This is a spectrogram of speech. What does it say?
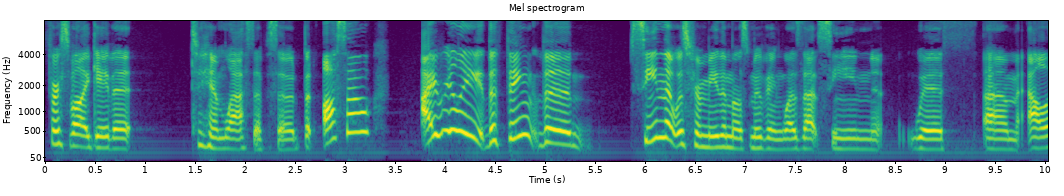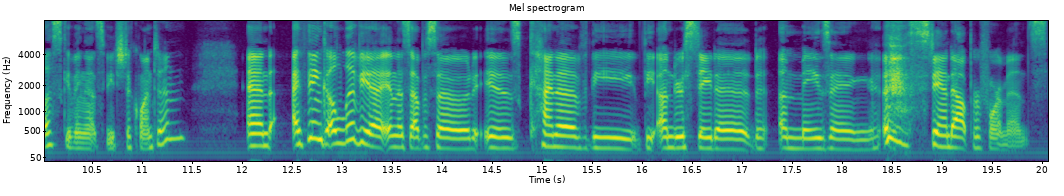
first of all, I gave it to him last episode. But also, I really the thing the scene that was for me the most moving was that scene with um, Alice giving that speech to Quentin. And I think Olivia in this episode is kind of the the understated, amazing standout performance.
